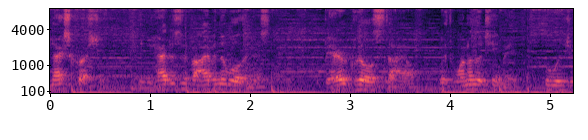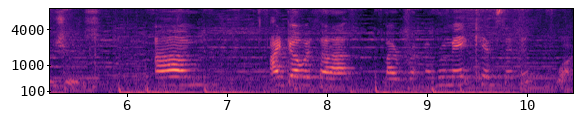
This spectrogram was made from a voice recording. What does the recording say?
Next question. If you had to survive in the wilderness, Bear Grylls style, with one other teammate, who would you choose? Um, I'd go with uh, my roommate Kim Sniffen Why?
